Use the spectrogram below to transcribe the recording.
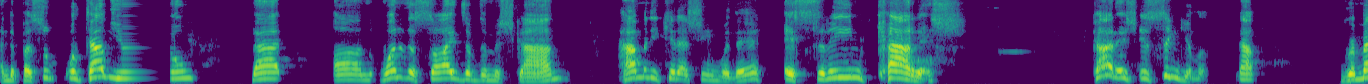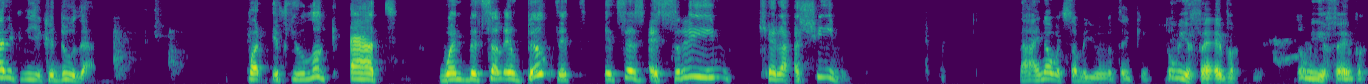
and the Pasuk will tell you that on one of the sides of the Mishkan, how many Kirashim were there? Esrim Karesh. Karesh is singular. Now, grammatically, you could do that. But if you look at when Bezalel built it, it says Esrim Kirashim. Now, I know what some of you are thinking. Do me a favor. Do me a favor.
